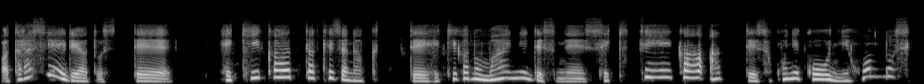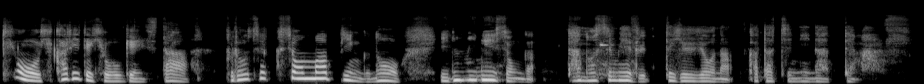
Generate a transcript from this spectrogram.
新しいエリアとして、壁画だけじゃなくて、壁画の前にですね、石庭があって、そこにこう、日本の四季を光で表現した、プロジェクションマッピングのイルミネーションが楽しめるっていうような形になってます。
